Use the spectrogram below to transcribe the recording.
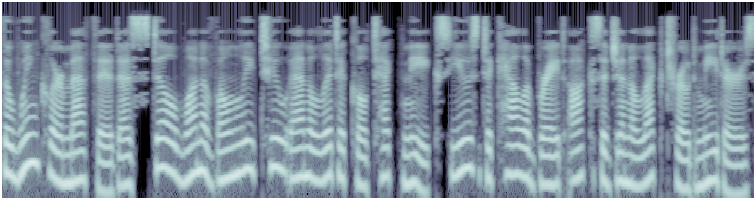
The Winkler method is still one of only two analytical techniques used to calibrate oxygen electrode meters,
